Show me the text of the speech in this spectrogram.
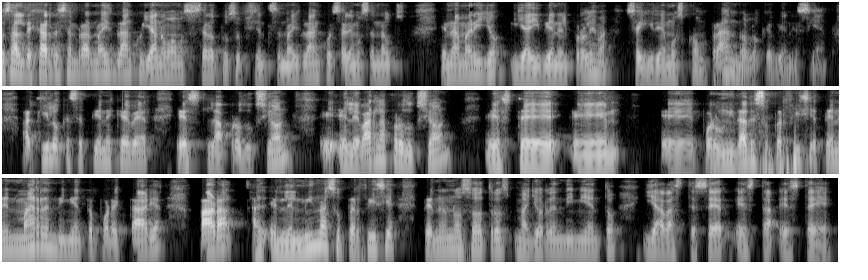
Entonces, al dejar de sembrar maíz blanco, ya no vamos a ser autosuficientes en maíz blanco, estaremos en, en amarillo y ahí viene el problema. Seguiremos comprando lo que viene siendo. Aquí lo que se tiene que ver es la producción, eh, elevar la producción, este, eh, eh, por unidad de superficie, tener más rendimiento por hectárea para en la misma superficie tener nosotros mayor rendimiento y abastecer esta, este,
